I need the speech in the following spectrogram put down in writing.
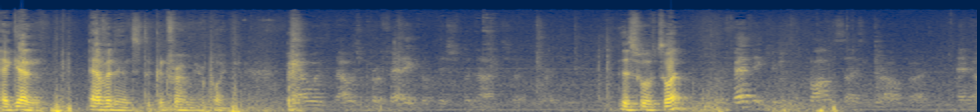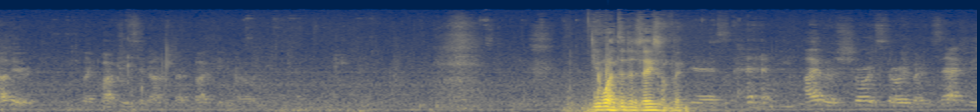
again, evidence to confirm your point. that, was, that was prophetic of this, but not. This was what? Prophetic prophesizing Prabhupada and other, like Bhaktisiddhanta, Bhakti You wanted to say something? Yes. I have a short story, but exactly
